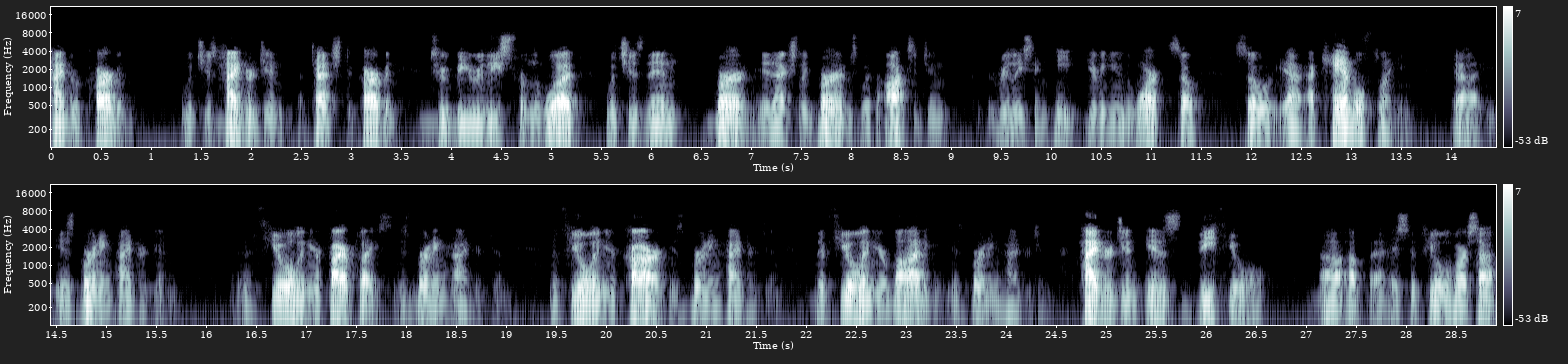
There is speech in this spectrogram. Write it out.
hydrocarbon, which is hydrogen attached to carbon, to be released from the wood, which is then burned. It actually burns with oxygen, releasing heat, giving you the warmth. So so a candle flame uh, is burning hydrogen. The fuel in your fireplace is burning hydrogen. The fuel in your car is burning hydrogen. The fuel in your body is burning hydrogen. Hydrogen is the fuel. Uh, uh, it's the fuel of our sun.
